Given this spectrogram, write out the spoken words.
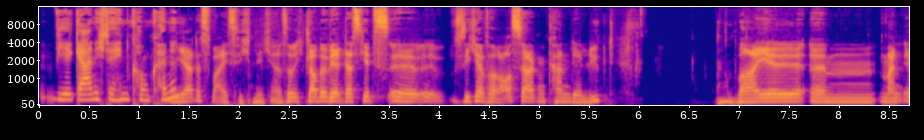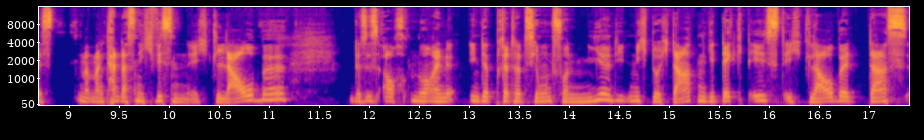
wir gar nicht dahin kommen können? Ja, das weiß ich nicht. Also ich glaube, wer das jetzt äh, sicher voraussagen kann, der lügt, weil ähm, man ist, man, man kann das nicht wissen. Ich glaube, das ist auch nur eine Interpretation von mir, die nicht durch Daten gedeckt ist. Ich glaube, dass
